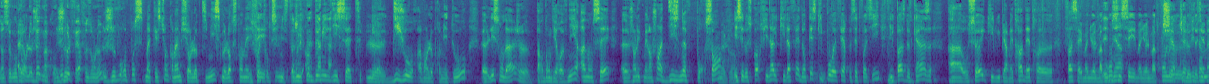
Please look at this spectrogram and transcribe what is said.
d'un second tour Le Pen Macron. Je, On peut le faire, faisons-le. Je vous repose ma question quand même sur l'optimisme lorsqu'on était. Il faut être optimiste. Oui, en 2017, le dix jours avant le premier tour, euh, les sondages, euh, pardon d'y revenir, annonçaient euh, Jean-Luc Mélenchon à 19% et c'est le score final qu'il a fait. Donc qu'est-ce qui pourrait faire que cette fois-ci, il passe de 15 à, au seuil qui lui permettra d'être face à Emmanuel Macron, eh si c'est Emmanuel Macron le, le deuxième.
